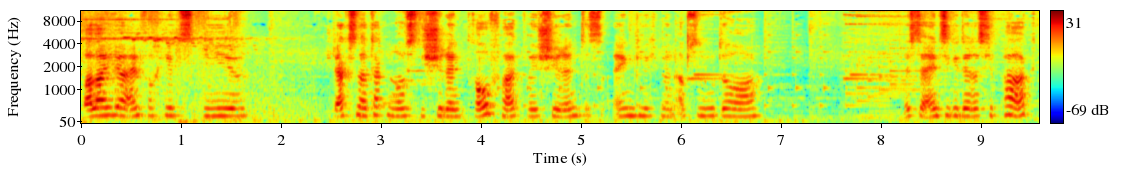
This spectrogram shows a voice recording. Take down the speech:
baller hier einfach jetzt die stärksten Attacken raus, die Shirent drauf hat, weil Shirent ist eigentlich mein absoluter... ist der Einzige, der das hier packt.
